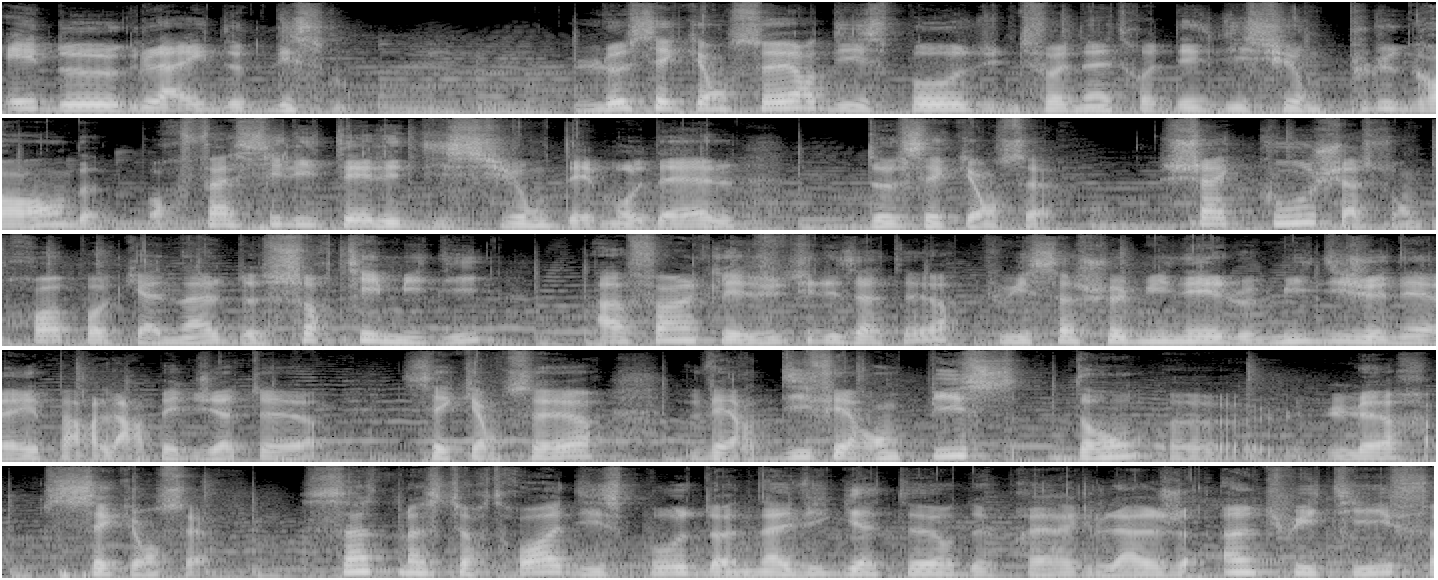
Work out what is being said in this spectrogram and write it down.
et de glide glissement. Le séquenceur dispose d'une fenêtre d'édition plus grande pour faciliter l'édition des modèles de séquenceurs. Chaque couche a son propre canal de sortie MIDI afin que les utilisateurs puissent acheminer le MIDI généré par l'arpégiateur séquenceur vers différentes pistes dans euh, leur séquenceur. SynthMaster 3 dispose d'un navigateur de pré-réglage intuitif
